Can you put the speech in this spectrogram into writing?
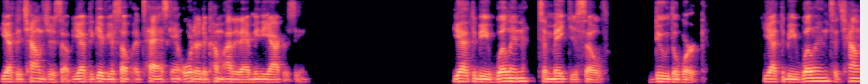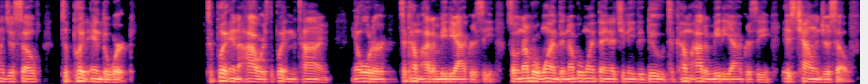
you have to challenge yourself. You have to give yourself a task in order to come out of that mediocrity. You have to be willing to make yourself do the work. You have to be willing to challenge yourself to put in the work, to put in the hours, to put in the time in order to come out of mediocrity. So, number one, the number one thing that you need to do to come out of mediocrity is challenge yourself.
